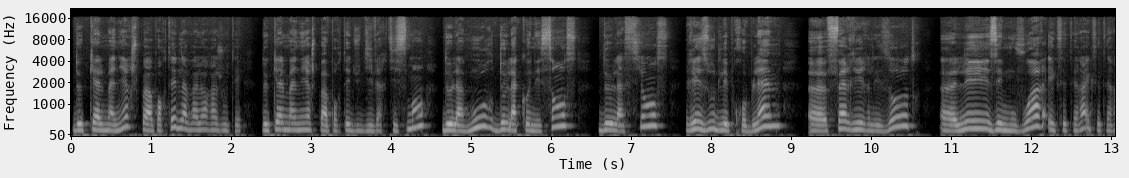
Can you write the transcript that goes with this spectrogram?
de quelle manière je peux apporter de la valeur ajoutée, de quelle manière je peux apporter du divertissement, de l'amour, de la connaissance, de la science, résoudre les problèmes, euh, faire rire les autres, euh, les émouvoir, etc., etc.,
